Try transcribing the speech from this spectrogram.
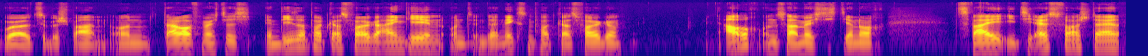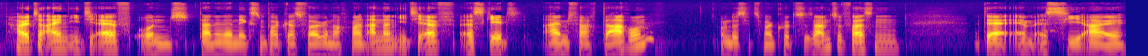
World zu besparen? Und darauf möchte ich in dieser Podcast-Folge eingehen und in der nächsten Podcast-Folge auch. Und zwar möchte ich dir noch zwei ETFs vorstellen. Heute einen ETF und dann in der nächsten Podcast-Folge nochmal einen anderen ETF. Es geht einfach darum, um das jetzt mal kurz zusammenzufassen, der MSCI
